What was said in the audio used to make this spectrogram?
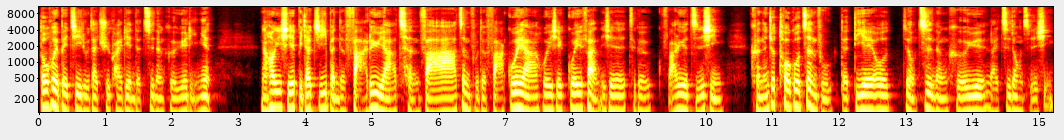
都会被记录在区块链的智能合约里面。然后一些比较基本的法律啊、惩罚啊、政府的法规啊，或一些规范、一些这个法律的执行。可能就透过政府的 DAO 这种智能合约来自动执行，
